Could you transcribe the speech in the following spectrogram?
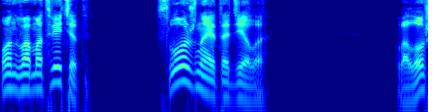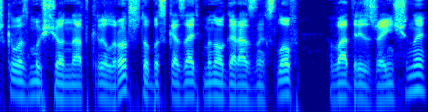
он вам ответит? Сложно это дело. Волошка возмущенно открыл рот, чтобы сказать много разных слов в адрес женщины,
